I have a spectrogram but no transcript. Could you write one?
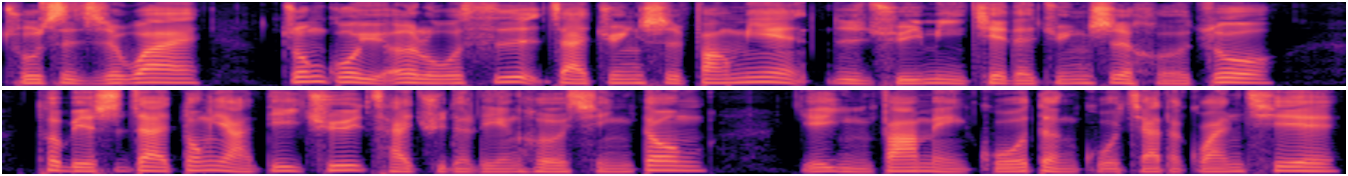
除此之外，中国与俄罗斯在军事方面日趋密切的军事合作，特别是在东亚地区采取的联合行动，也引发美国等国家的关切。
